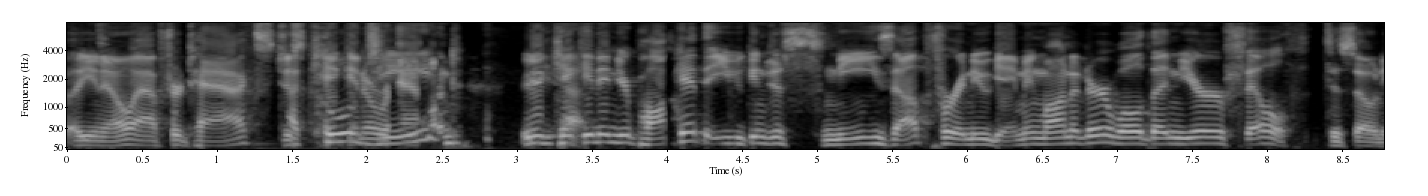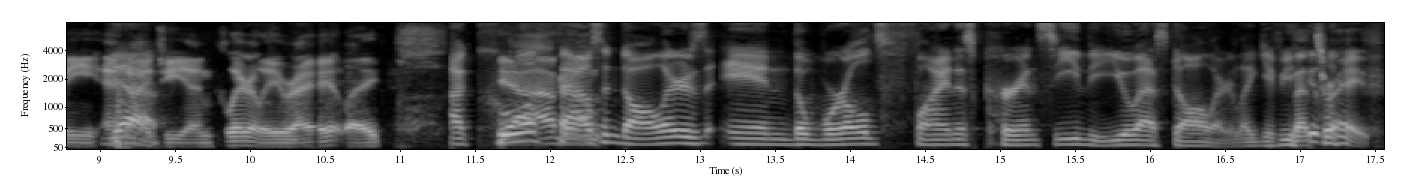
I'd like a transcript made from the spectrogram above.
uh, you know, after tax, just cool kicking G, around, you yeah. kick it in your pocket that you can just sneeze up for a new gaming monitor. Well, then you're filth to Sony and yeah. IGN, clearly, right? Like a cool thousand dollars in the world's finest currency, the U.S. dollar. Like if you, that's like, right.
